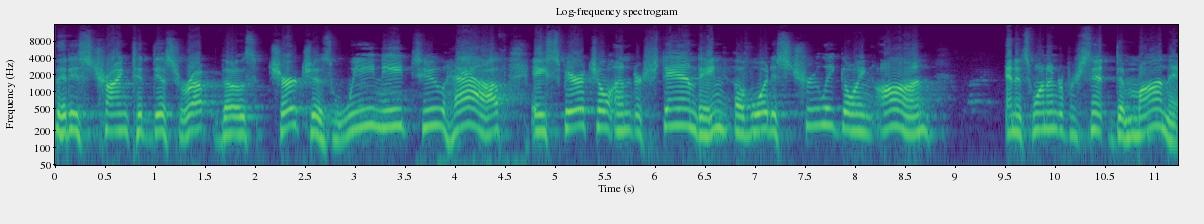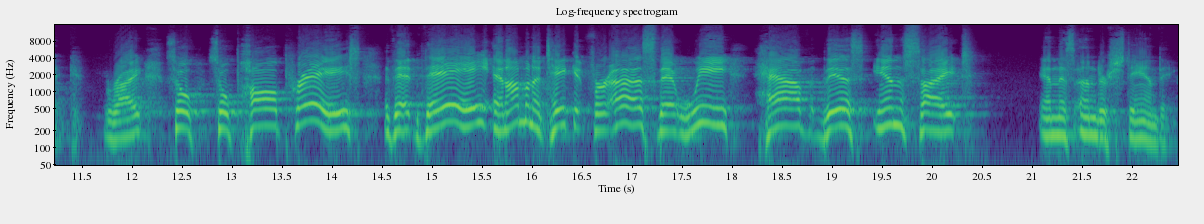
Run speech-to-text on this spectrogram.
that is trying to disrupt those churches. We need to have a spiritual understanding of what is truly going on and it's 100% demonic right? So so paul prays that they and i'm going to take it for us that we have this insight and this understanding.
